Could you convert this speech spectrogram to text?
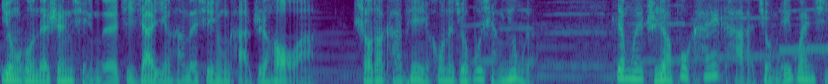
用户呢申请了几家银行的信用卡之后啊，收到卡片以后呢就不想用了，认为只要不开卡就没关系，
